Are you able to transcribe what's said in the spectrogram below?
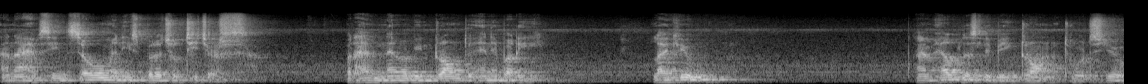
And I have seen so many spiritual teachers, but I have never been drawn to anybody like you. I'm helplessly being drawn towards you.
